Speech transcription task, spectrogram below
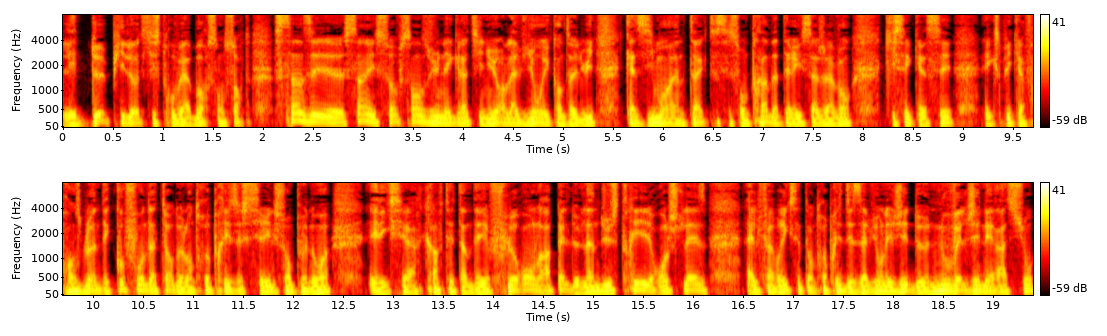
Les deux pilotes qui se trouvaient à bord s'en sortent sains et, sains et saufs, sans une égratignure. L'avion est quant à lui quasiment intact. C'est son train d'atterrissage avant qui s'est cassé, explique à France Bleu un des cofondateurs de l'entreprise, Cyril Champenois. Elixir Aircraft est un des fleurons, on le rappelle, de l'industrie rochelaise. Elle cette entreprise des avions légers de nouvelle génération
